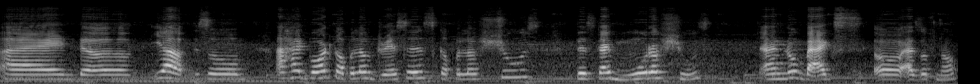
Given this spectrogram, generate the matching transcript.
And uh, yeah so I had bought couple of dresses couple of shoes this time more of shoes and no bags uh, as of now.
